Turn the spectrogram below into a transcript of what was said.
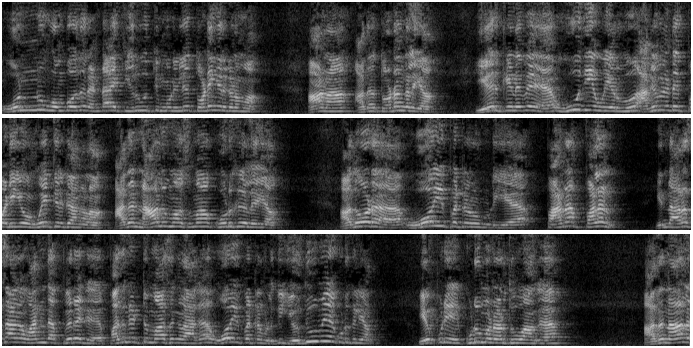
ஒன்று ஒன்பது ரெண்டாயிரத்தி இருபத்தி மூணுலேயே தொடங்கி இருக்கணுமா ஆனால் அதை தொடங்கலையாம். ஏற்கனவே ஊதிய உயர்வு அகவிலைப்படியும் உயர்த்திருக்காங்களாம். அதை நாலு மாசமா கொடுக்கலையாம். அதோட ஓய்வு பெற்றவர்களுடைய பண பலன் இந்த அரசாங்கம் வந்த பிறகு பதினெட்டு மாசங்களாக ஓய்வு பெற்றவங்களுக்கு எதுவுமே கொடுக்கலையாம். எப்படி குடும்பம் நடத்துவாங்க? அதனால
